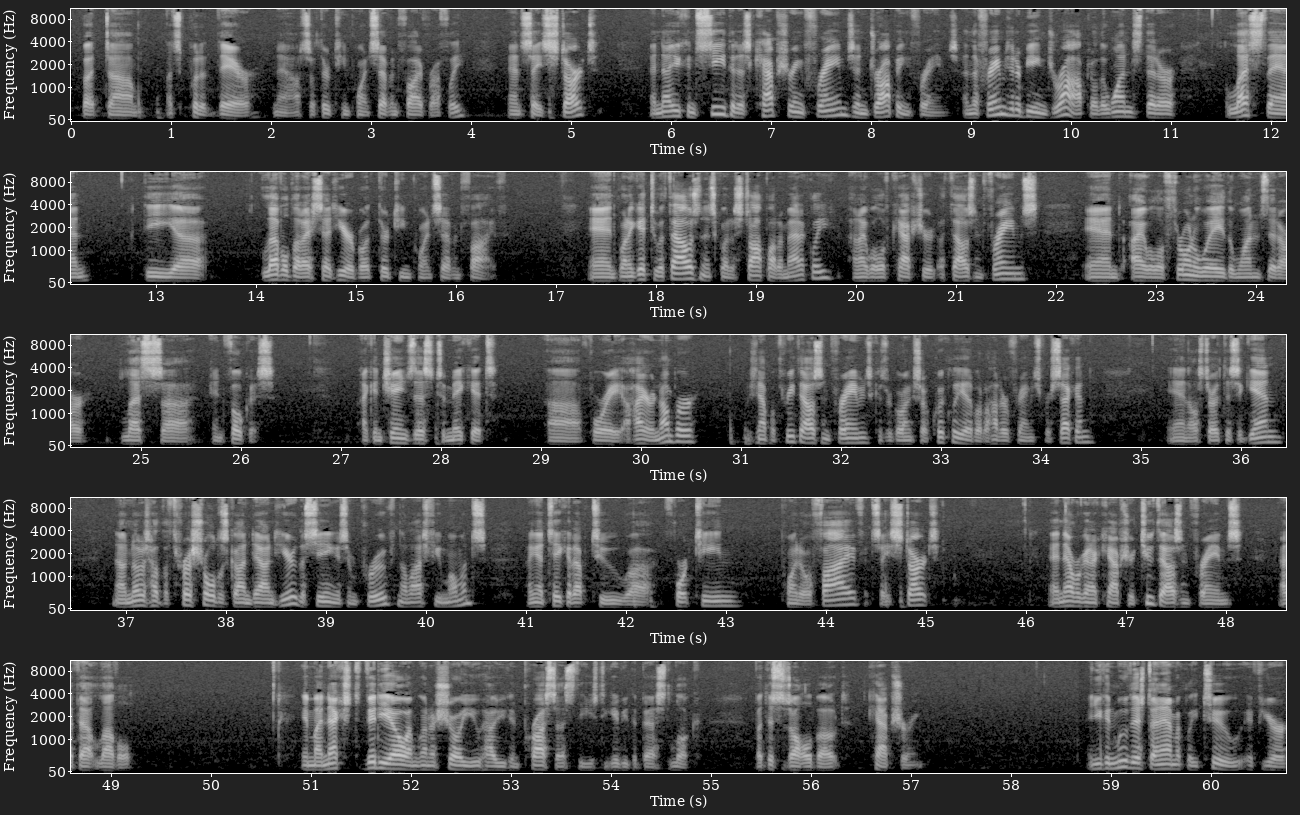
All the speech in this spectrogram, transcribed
but um, let's put it there now, so 13.75 roughly, and say start. And now you can see that it's capturing frames and dropping frames. And the frames that are being dropped are the ones that are less than the uh, level that I set here, about 13.75. And when I get to 1,000, it's going to stop automatically, and I will have captured 1,000 frames, and I will have thrown away the ones that are less uh, in focus. I can change this to make it uh, for a, a, higher number, for example 3,000 frames, because we're going so quickly at about 100 frames per second. And I'll start this again. Now notice how the threshold has gone down here. The seeing has improved in the last few moments. I'm going to take it up to uh, 14.05 and say start. And now we're going to capture 2,000 frames at that level. In my next video, I'm going to show you how you can process these to give you the best look. But this is all about capturing. And you can move this dynamically too if, you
